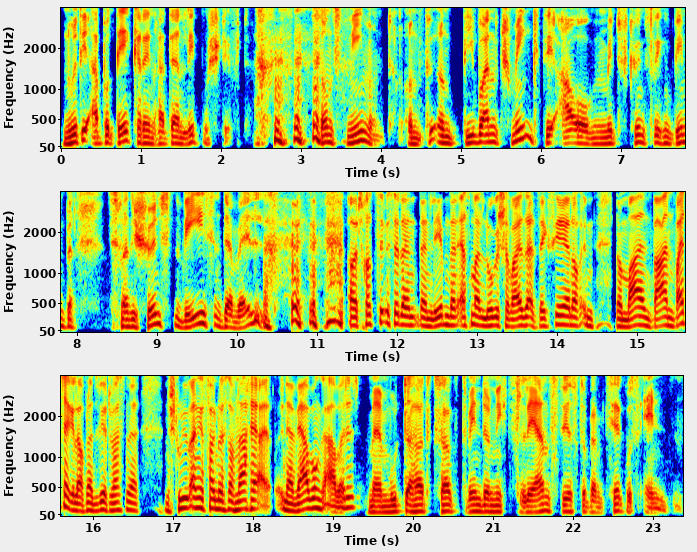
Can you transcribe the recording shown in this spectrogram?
Nur die Apothekerin hatte einen Lippenstift. Sonst niemand. Und, und die waren geschminkt, die Augen mit künstlichen Wimpern. Das waren die schönsten Wesen der Welt. aber trotzdem ist ja dein, dein Leben dann erstmal logischerweise als Sechsjähriger noch in normalen Bahnen weitergelaufen. Also du hast eine, ein Studium angefangen, du hast auch nachher in der Werbung gearbeitet. Meine Mutter hat gesagt, wenn du nichts lernst, wirst du beim Zirkus enden.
